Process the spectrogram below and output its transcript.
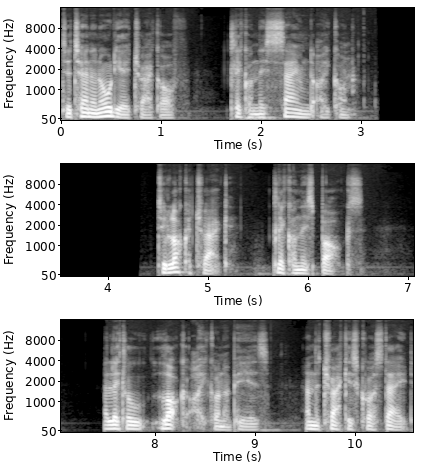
to turn an audio track off, click on this sound icon. To lock a track, click on this box. A little lock icon appears, and the track is crossed out.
